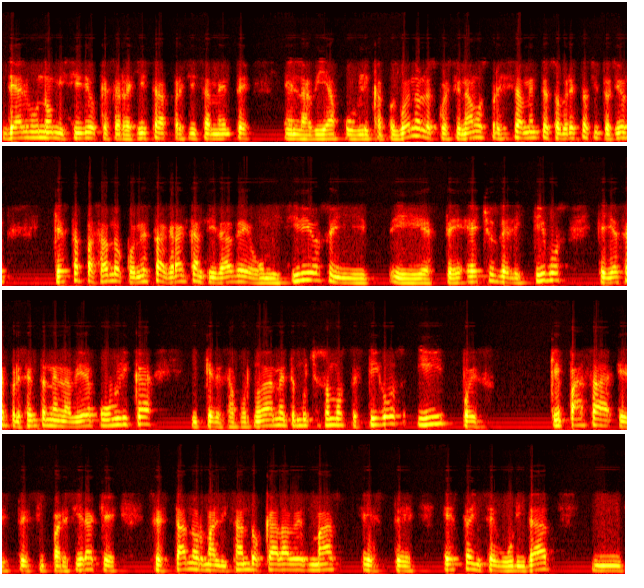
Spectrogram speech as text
de algún homicidio que se registra precisamente en la vía pública. Pues bueno, les cuestionamos precisamente sobre esta situación, qué está pasando con esta gran cantidad de homicidios y, este, hechos delictivos que ya se presentan en la vía pública y que desafortunadamente muchos somos testigos y pues qué pasa este si pareciera que se está normalizando cada vez más este esta inseguridad y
